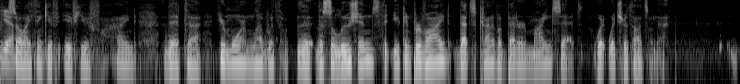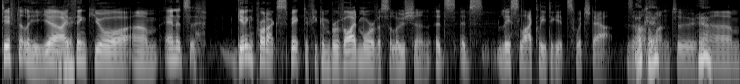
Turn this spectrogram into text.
Yeah. So I think if if you find that uh, you're more in love with the the solutions that you can provide, that's kind of a better mindset. What, what's your thoughts on that? Definitely, yeah. I think you're, um, and it's getting products spec. If you can provide more of a solution, it's it's less likely to get switched out. Is another Okay. one too. Yeah. Um,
